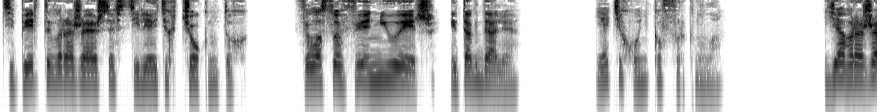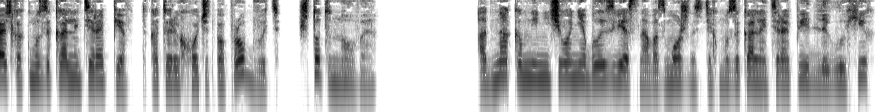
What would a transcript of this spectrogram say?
Теперь ты выражаешься в стиле этих чокнутых философия Нью-Эйдж и так далее. Я тихонько фыркнула. Я выражаюсь как музыкальный терапевт, который хочет попробовать что-то новое. Однако мне ничего не было известно о возможностях музыкальной терапии для глухих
